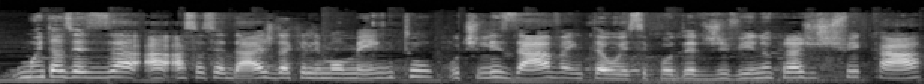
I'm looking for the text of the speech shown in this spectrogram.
Muitas vezes a, a sociedade daquele momento utilizava então esse poder divino para justificar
